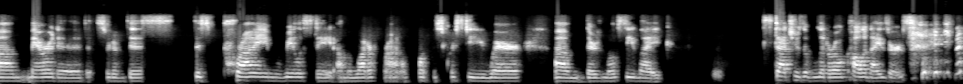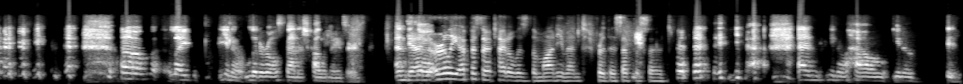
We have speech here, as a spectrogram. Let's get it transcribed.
um, merited sort of this this prime real estate on the waterfront of Corpus Christi, where um, there's mostly like statues of literal colonizers. you know what I mean? um, like you know, literal Spanish colonizers. And yeah, so, the early episode title was the monument for this episode. yeah, and you know how you know it,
